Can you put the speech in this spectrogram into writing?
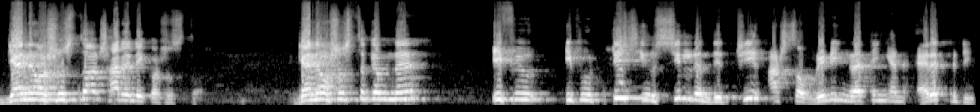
জ্ঞানে অসুস্থ, শারীরিক অসুস্থ। জ্ঞানে অসুস্থ কেমনে? If you if you teach your children the three arts of reading writing and arithmetic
